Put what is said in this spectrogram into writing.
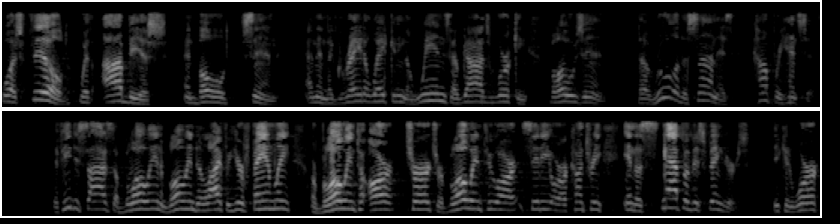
was filled with obvious and bold sin. And then the great awakening, the winds of God's working, blows in. The rule of the Son is comprehensive. If He decides to blow in and blow into the life of your family, or blow into our church, or blow into our city or our country, in the snap of His fingers, He can work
